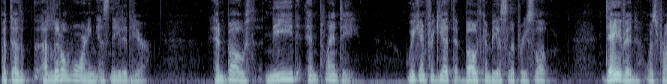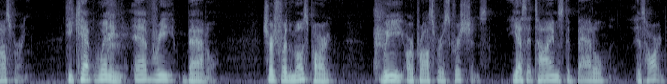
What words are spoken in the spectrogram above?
But the, a little warning is needed here. And both need and plenty we can forget that both can be a slippery slope. David was prospering, he kept winning every battle. Church, for the most part, we are prosperous Christians. Yes, at times the battle is hard.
